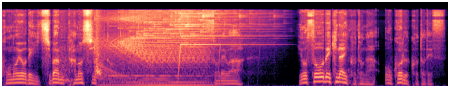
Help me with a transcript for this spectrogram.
この世で一番楽しい。ことそれは予想できないことが起こることです。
